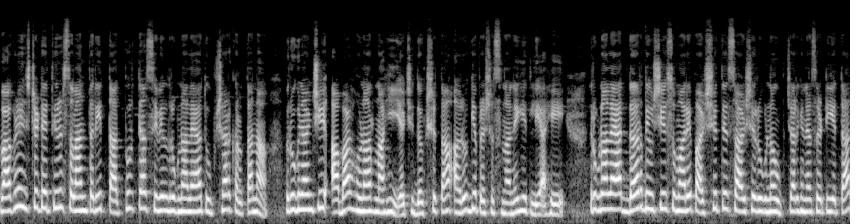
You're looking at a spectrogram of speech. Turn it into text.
वाघळे इस्टेट येथील स्थलांतरित तात्पुरत्या सिव्हिल रुग्णालयात उपचार करताना रुग्णांची आबाळ होणार नाही याची दक्षता आरोग्य प्रशासनाने घेतली आहे. रुग्णालयात दर दिवशी सुमारे पाचशे ते सहाशे रुग्ण उपचार घेण्यासाठी येतात.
